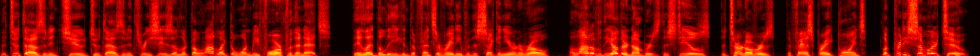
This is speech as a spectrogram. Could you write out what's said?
The 2002 2003 season looked a lot like the one before for the Nets. They led the league in defensive rating for the second year in a row. A lot of the other numbers, the steals, the turnovers, the fast break points, look pretty similar too.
